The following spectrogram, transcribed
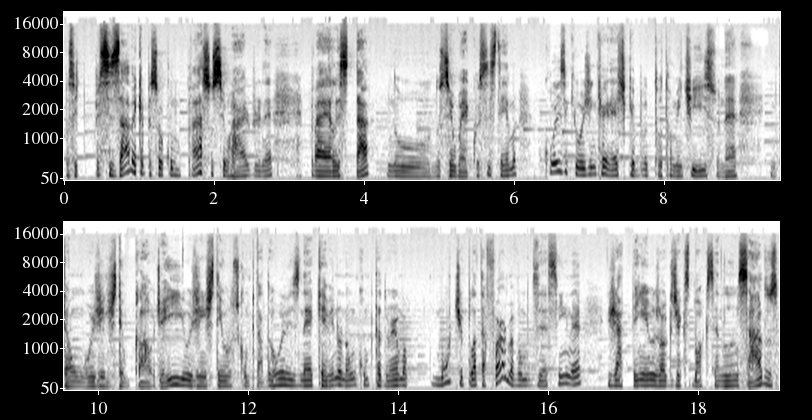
você precisava que a pessoa comprasse o seu hardware, né, para ela estar no, no seu ecossistema, coisa que hoje a internet quebrou totalmente isso, né? Então hoje a gente tem o cloud aí, hoje a gente tem os computadores, né? Querendo ou não, um computador é uma multiplataforma, vamos dizer assim, né? Já tem aí os jogos de Xbox sendo lançados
